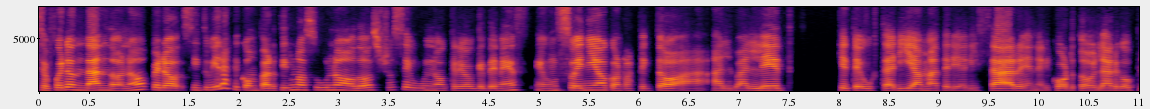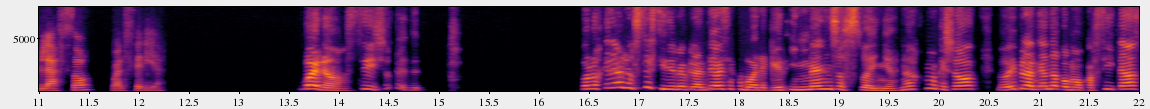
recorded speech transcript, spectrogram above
se fueron dando, ¿no? Pero si tuvieras que compartirnos uno o dos, yo sé uno creo que tenés un sueño con respecto al ballet, que te gustaría materializar en el corto o largo plazo, ¿cuál sería? Bueno, sí, yo por lo general no sé si me planteo a veces como inmensos sueños, ¿no? Es como que yo me voy planteando como cositas,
